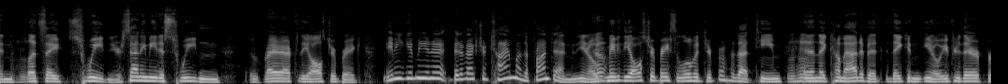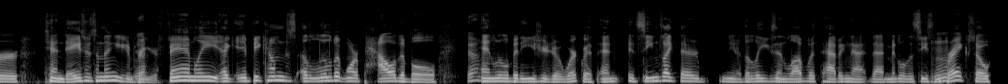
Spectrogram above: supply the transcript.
in, Mhm. let's say Sweden. You're sending me to Sweden right after the All Star break. Maybe give me a bit of extra time on the front end. You know, Yeah. maybe the All Star break's a little bit different for that team, Mhm. and then they come out of it. They can, you know, if you're there for ten days or something, you can bring Yeah. your family. Like, it becomes a little bit more palatable Yeah. and a little bit easier to work with. And it seems like they're, you know, the league's in love with having that that middle of the season Mhm. break. So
